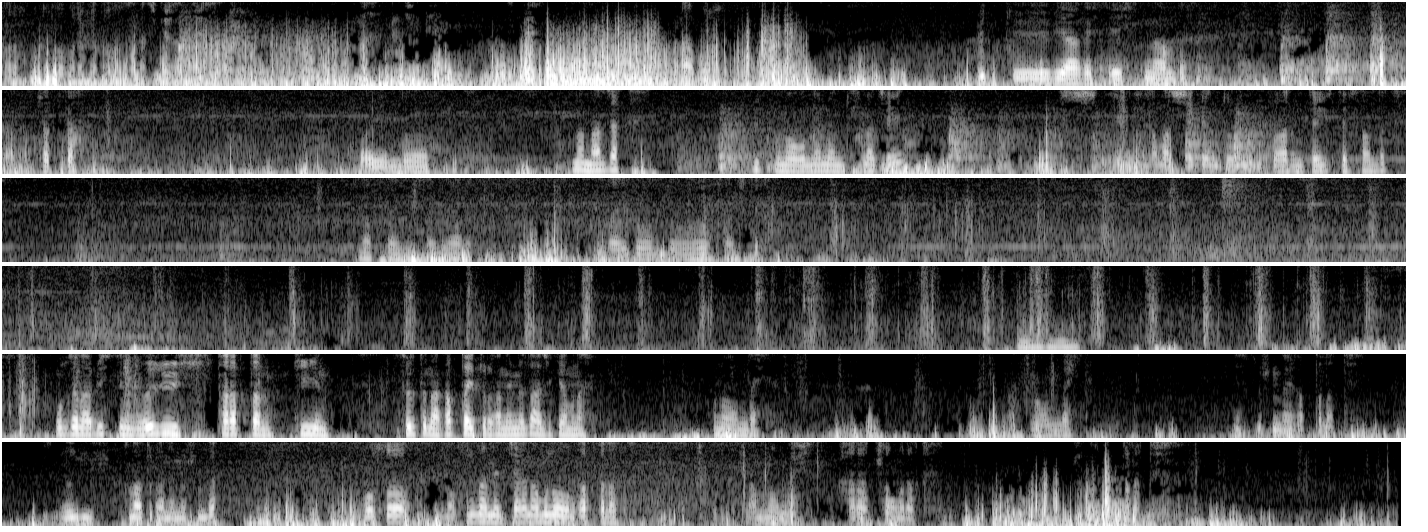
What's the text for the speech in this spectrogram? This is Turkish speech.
Wa rahmatullahi wa barakatuh. Açık kaldayız. Buna Bilçit. Buna bu. Büttü bir yağı eşitini aldı. Çatka. Koyuldu. Buna narcak. Büt bunu oğlum hemen duşuna çeyin. Yıkamaz şepen doğrup varın tek istep saldık. noktayı seviyorum. Kayboldu. Başka. Buradan abistin özüyüz taraftan kiyin сыртына каптай турган эме да ажыке мына. Мындай мындай эсти ушундай капталат биздин өзүбүз кыла турган эме ушул да бул болсо мына фундамент жагына мунобул капталат мына мындай кара чоңураак ушулар капталат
